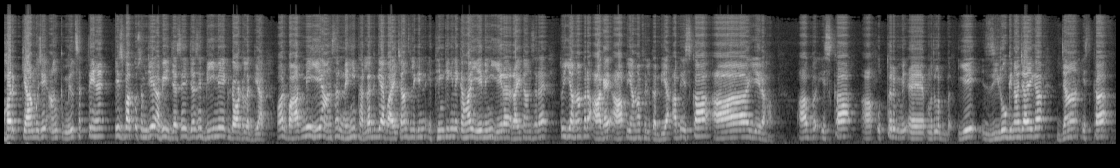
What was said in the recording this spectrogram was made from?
और क्या मुझे अंक मिल सकते हैं? इस बात को समझिए अभी जैसे जैसे बी में एक डॉट लग गया और बाद में ये आंसर नहीं था लग गया बाय चांस लेकिन थिंकिंग ने कहा ये नहीं ये रा, राइट आंसर है। तो यहाँ पर आ गए आप यहाँ फिल कर दिया। अब इसका आ ये रहा। अब इसका उत्तर मतलब ये ज़ीरो गिना जाएगा, जहाँ इसका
